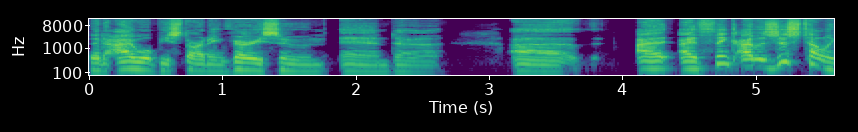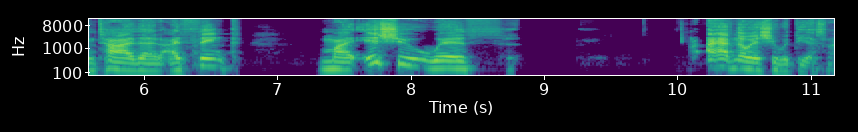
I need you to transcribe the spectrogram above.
that I will be starting very soon. And uh, uh, I I think I was just telling Ty that I think my issue with I have no issue with DS9.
